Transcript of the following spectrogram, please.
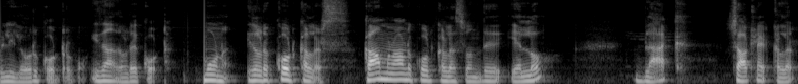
வெளியில் ஒரு கோட் இருக்கும். இதுதான் அதோடைய கோட் மூணு இதோட கோட் கலர்ஸ் காமனான கோட் கலர்ஸ் வந்து எல்லோ பிளாக் சாக்லேட் கலர்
